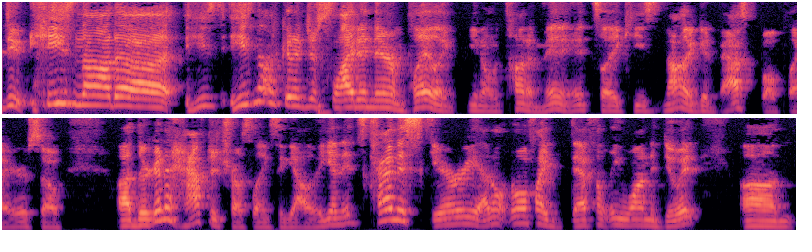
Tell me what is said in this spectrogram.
dude, he's not uh he's he's not gonna just slide in there and play like you know a ton of minutes. Like he's not a good basketball player. So uh, they're going to have to trust Langston Galloway. Again, it's kind of scary. I don't know if I definitely want to do it. Um,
